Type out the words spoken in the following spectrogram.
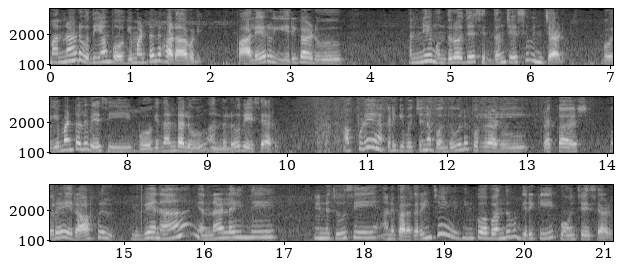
మన్నాడు ఉదయం భోగిమంటలు హడావుడి. పాలేరు ఈరిగాడు అన్నీ ముందు రోజే సిద్ధం చేసి ఉంచాడు. భోగిమంటలు వేసి భోగిదండలు అందులో వేశారు. అప్పుడే అక్కడికి వచ్చిన బంధువుల కుర్రాడు ప్రకాష్ ఒరే రాహుల్ నువ్వేనా? ఎన్నాళ్ళయింది? నిన్ను చూసి అని పలకరించి ఇంకో బంధువు గిరికి ఫోన్ చేశాడు.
